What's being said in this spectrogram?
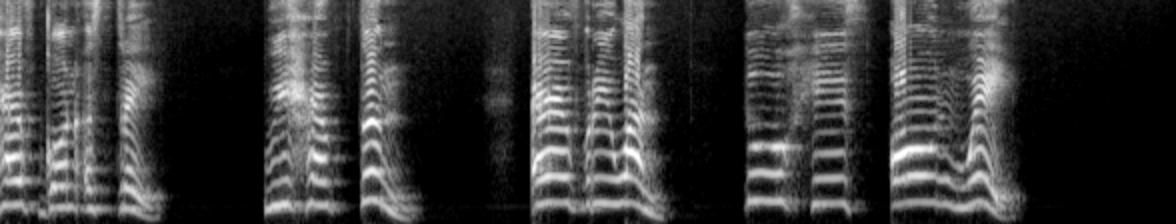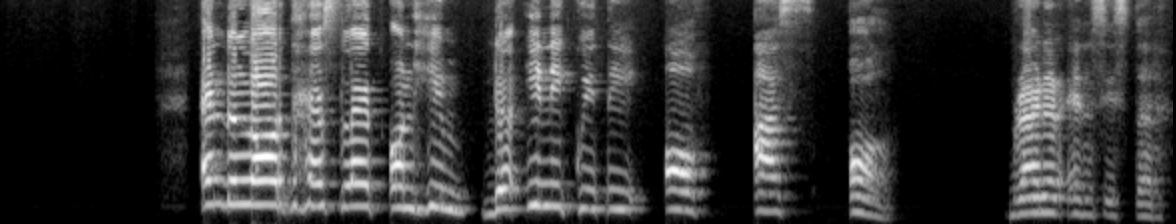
have gone astray. We have turned everyone to his own way. And the Lord has laid on him the iniquity of us all brother and sister.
